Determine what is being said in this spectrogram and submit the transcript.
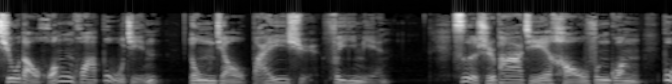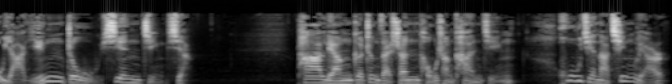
秋到黄花不紧，冬郊白雪飞绵。四十八节好风光，不亚瀛洲仙景下。他两个正在山头上看景，忽见那青脸儿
